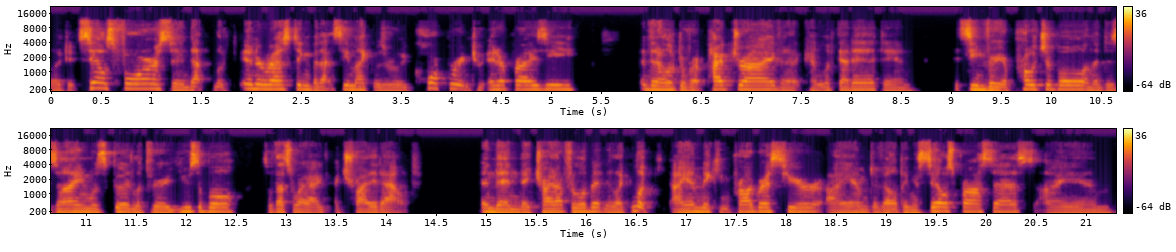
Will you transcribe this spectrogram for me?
i looked at salesforce and that looked interesting but that seemed like it was really corporate and too enterprisey. And then i looked over at pipedrive and i kind of looked at it and it seemed very approachable and the design was good looked very usable. So that's why I, I tried it out. And then they tried out for a little bit and they're like look i am making progress here. I am developing a sales process. I am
